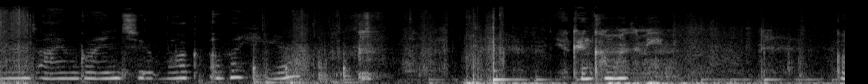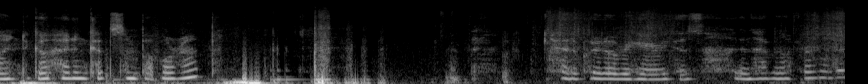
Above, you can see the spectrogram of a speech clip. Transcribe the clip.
and I'm going to walk over here. you can come with me. going to go ahead and cut some bubble wrap. I had to put it over here because I didn't have enough room over there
